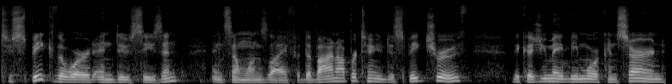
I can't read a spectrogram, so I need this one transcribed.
to speak the word in due season in someone's life, a divine opportunity to speak truth because you may be more concerned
